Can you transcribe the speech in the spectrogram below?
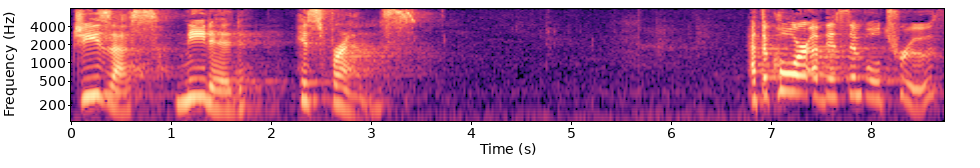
Jesus needed his friends. At the core of this simple truth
